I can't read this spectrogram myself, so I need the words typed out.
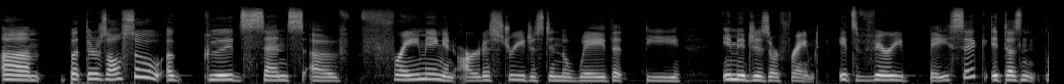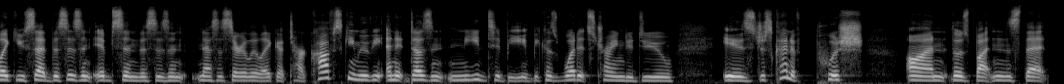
Um, but there's also a good sense of framing and artistry just in the way that the images are framed. It's very basic. It doesn't, like you said, this isn't Ibsen. This isn't necessarily like a Tarkovsky movie, and it doesn't need to be because what it's trying to do is just kind of push on those buttons that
